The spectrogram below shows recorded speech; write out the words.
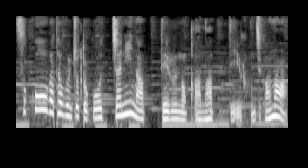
そこが多分ちょっとごっちゃになってるのかなっていう感じかな。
